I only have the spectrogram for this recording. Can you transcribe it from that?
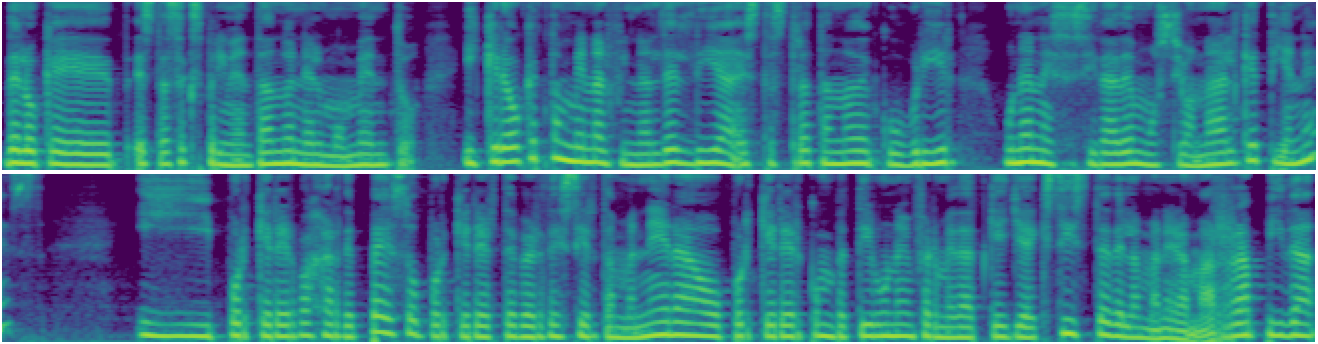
de lo que estás experimentando en el momento. Y creo que también al final del día estás tratando de cubrir una necesidad emocional que tienes y por querer bajar de peso, por quererte ver de cierta manera o por querer combatir una enfermedad que ya existe de la manera más rápida.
